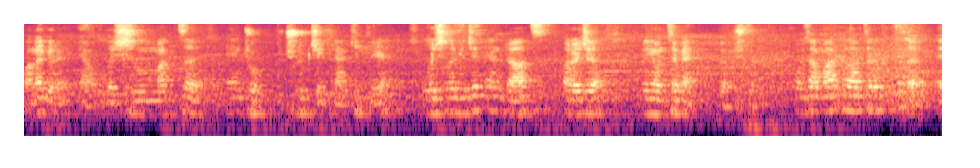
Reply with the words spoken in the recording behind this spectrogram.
bana göre yani ulaşılmakta en çok güçlük çekilen kitleye ulaşılabilecek en rahat araca ve yönteme dönüştü. O yüzden markalar tarafında da e,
